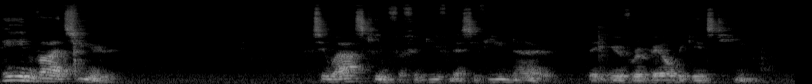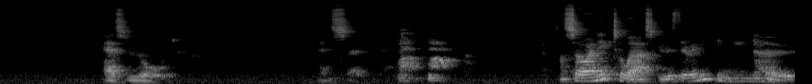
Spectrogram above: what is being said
he invites you to ask him for forgiveness if you know that you have rebelled against him as Lord and Saviour. So I need to ask you is there anything you know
